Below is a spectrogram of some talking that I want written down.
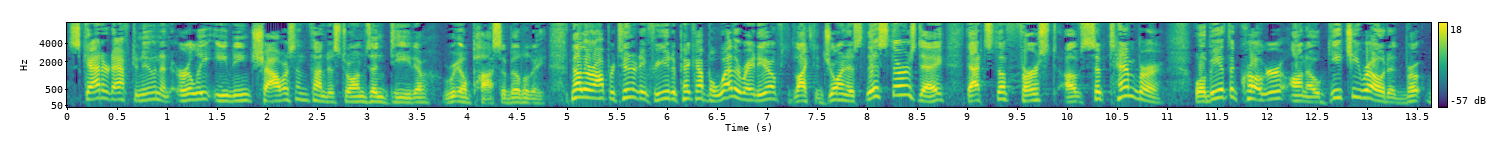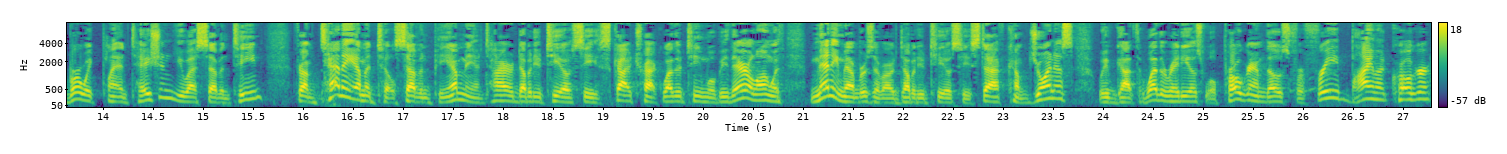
scattered afternoon and early evening showers and thunderstorms, indeed a real possibility. Another opportunity for you to pick up a weather radio if you'd like to join us this Thursday. That's the 1st of September. We'll be at the Kroger on Ogeechee Road at Ber- Berwick Plantation, US 17, from 10 a.m. until 7 p.m. The entire WTOC Skytrack weather team will be there, along with many members of our WTOC staff. Come join us. We've got the weather radios. We'll program those for free. Buy them at Kroger.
